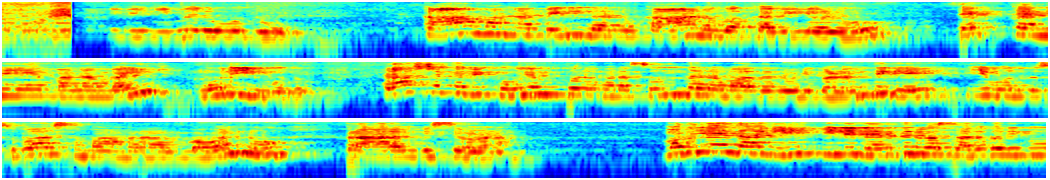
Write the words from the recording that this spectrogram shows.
ಊರಿ ಕಿವಿ ನಿಮಿರುವುದು. ಕಾಮನ ಬಿಲ್ಲನ್ನು ಕಾಣುವ ಕವಿಯಳು ತೆಕ್ಕನೆ ಮನಮೈ ಮುರಿಯುವುದು. ರಾಷ್ಟ್ರಕವಿ ಕುವೆಂಪುರವರ ಸುಂದರವಾದ ನುಡಿಗಳೊಂದಿಗೆ ಈ ಒಂದು ಶುಭ ಸಮಾರಂಭವನ್ನು ಪ್ರಾರಂಭಿಸೋಣ. ಮೊದಲನೇದಾಗಿ ಇಲ್ಲಿ ನೆರೆದಿರುವ ಸರ್ವರಿಗೂ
